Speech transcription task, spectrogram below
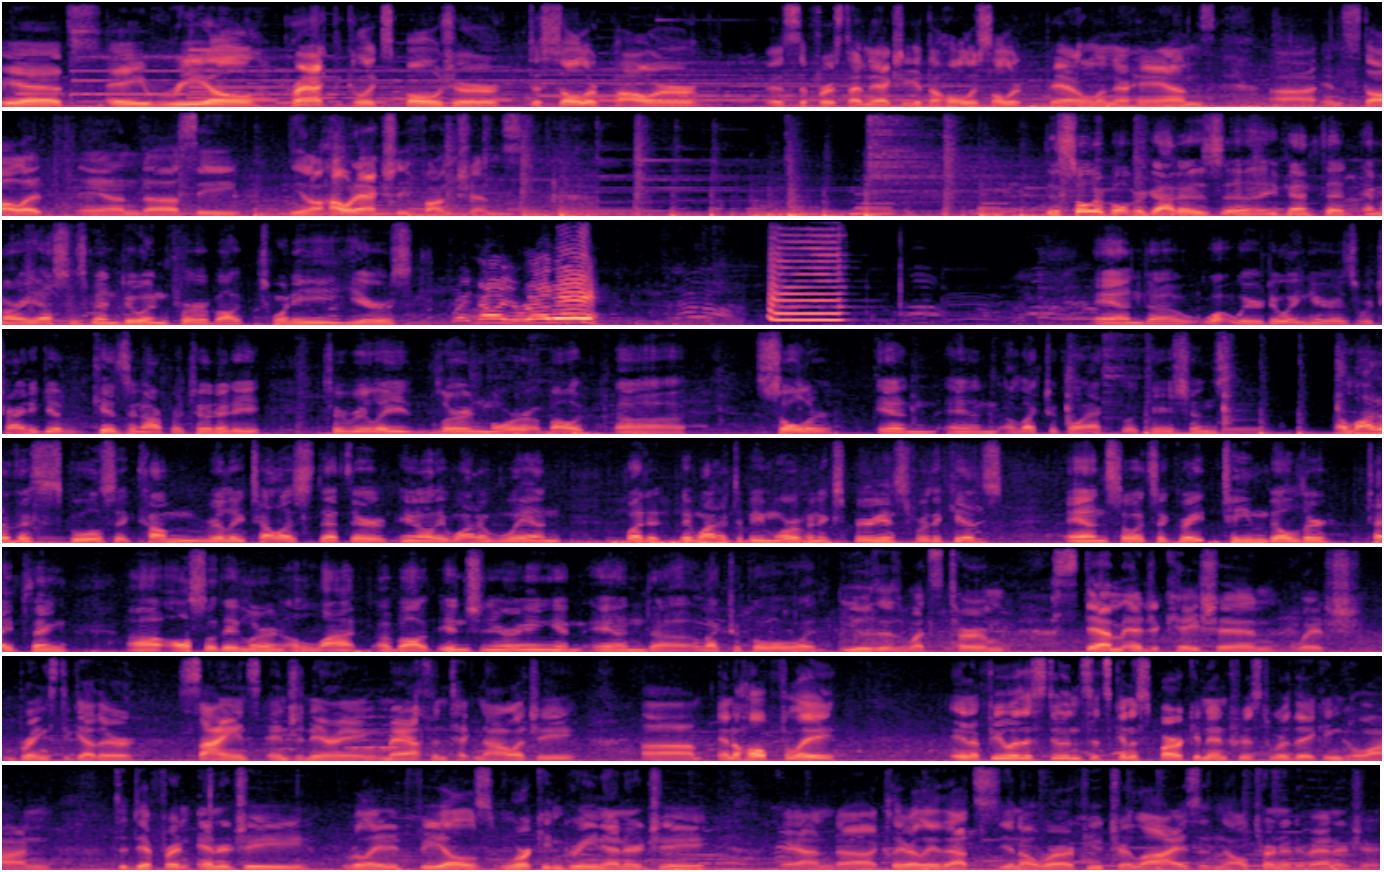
It's a real practical exposure to solar power. It's the first time they actually get the whole solar panel in their hands, uh, install it, and uh, see you know how it actually functions. The Solar Boat Regatta is an event that MRES has been doing for about 20 years. Right now, you ready? And uh, what we're doing here is we're trying to give kids an opportunity to really learn more about uh, solar and, and electrical applications. A lot of the schools that come really tell us that they're, you know, they want to win, but it, they want it to be more of an experience for the kids. And so it's a great team builder type thing. Uh, also, they learn a lot about engineering and, and uh, electrical. And Uses what's termed STEM education, which brings together science, engineering, math, and technology. Um, and hopefully, in a few of the students, it's going to spark an interest where they can go on to different energy related fields, work in green energy, and uh, clearly that's you know where our future lies in alternative energy.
